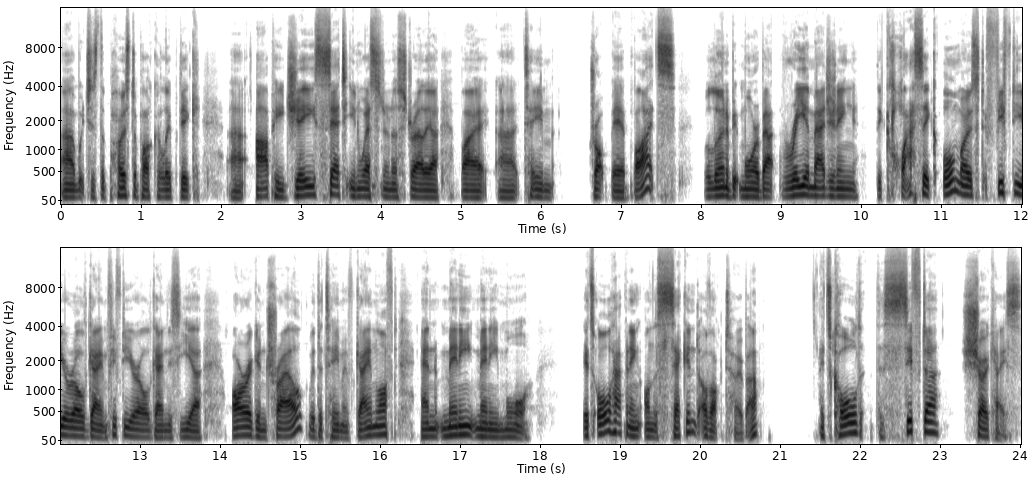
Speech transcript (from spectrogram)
uh, which is the post apocalyptic uh, RPG set in Western Australia by uh, team Drop Bear Bytes. We'll learn a bit more about reimagining the classic, almost 50 year old game, 50 year old game this year, Oregon Trail, with the team of Gameloft, and many, many more. It's all happening on the 2nd of October it's called the Sifter Showcase.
